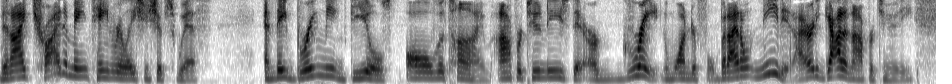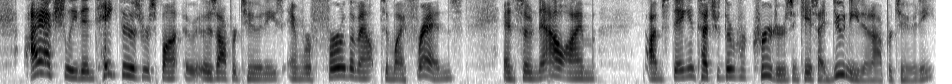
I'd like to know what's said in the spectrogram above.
that I try to maintain relationships with and they bring me deals all the time, opportunities that are great and wonderful, but I don't need it. I already got an opportunity. I actually then take those response those opportunities and refer them out to my friends, and so now I'm I'm staying in touch with the recruiters in case I do need an opportunity,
